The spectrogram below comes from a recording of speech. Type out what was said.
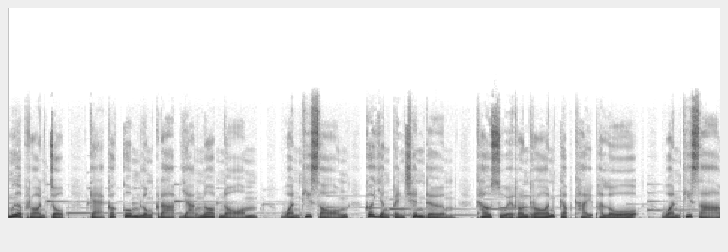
เมื่อพรจบ แกก็ก้มลงกราบอย่างนอบหนอม วันที่สองก็ยังเป็นเช่นเดิม ข้าวสวยร้อนๆกับไข่พะโล้วันที่สาม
